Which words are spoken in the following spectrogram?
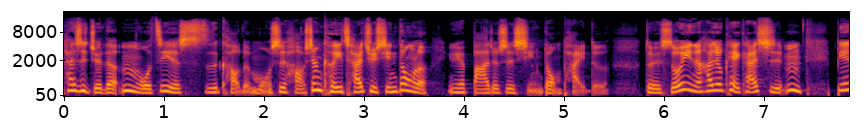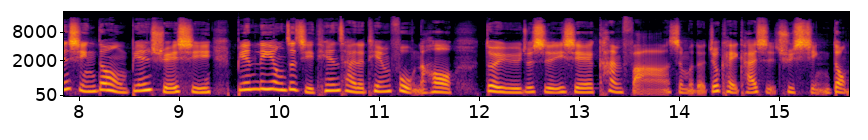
开始觉得，嗯，我自己的思考的模式好像可以采取行动了，因为八就是行动派的，对，所以呢，他就可以开始，嗯，边行动边学习，边利用自己天才的天赋，然后对于就是一些看法啊什么的，就可以开始去行动。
